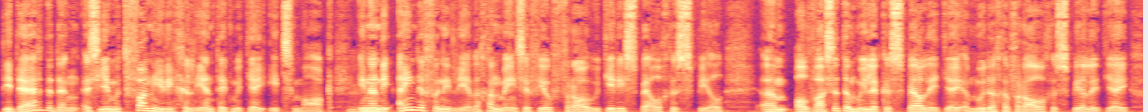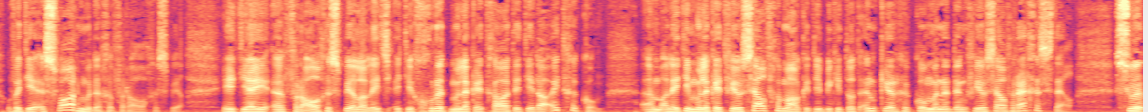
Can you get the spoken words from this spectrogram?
Die derde ding is jy moet van hierdie geleentheid moet jy iets maak hmm. en aan die einde van die lewe gaan mense vir jou vra hoe het jy die spel gespeel? Ehm um, al was dit 'n moeilike spel, het jy 'n moedige verhaal gespeel, het jy of het jy 'n swaarmoedige verhaal gespeel? Het jy 'n verhaal gespeel al het, het jy groot moeilikheid gehad het jy daar uitgekom. Ehm um, al het jy moeilikheid vir jouself gemaak, het jy bietjie tot inkeer gekom en 'n ding vir jouself reggestel. So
